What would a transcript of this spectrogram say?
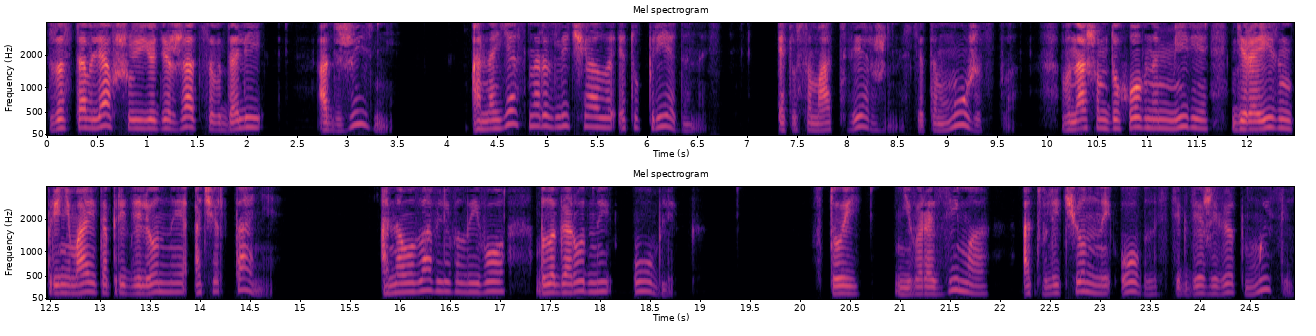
заставлявшую ее держаться вдали от жизни, она ясно различала эту преданность, эту самоотверженность, это мужество, в нашем духовном мире героизм принимает определенные очертания. Она улавливала его благородный облик. В той невыразимо отвлеченной области, где живет мысль,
